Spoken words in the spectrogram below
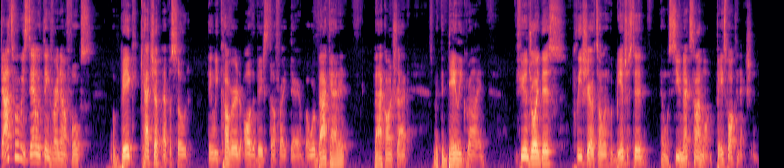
that's where we stand with things right now, folks. A big catch up episode. I think we covered all the big stuff right there, but we're back at it, back on track with the daily grind. If you enjoyed this, please share with someone who'd be interested, and we'll see you next time on Baseball Connection.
